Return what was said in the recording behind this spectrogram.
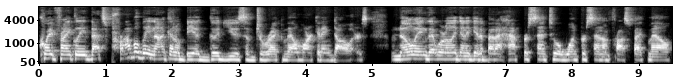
quite frankly, that's probably not going to be a good use of direct mail marketing dollars. Knowing that we're only going to get about a half percent to a 1% on prospect mail.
